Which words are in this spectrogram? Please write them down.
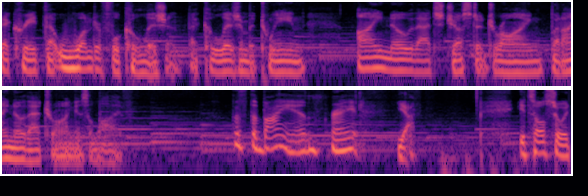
that create that wonderful collision, that collision between I know that's just a drawing, but I know that drawing is alive. That's the buy-in, right? Yeah. It's also a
